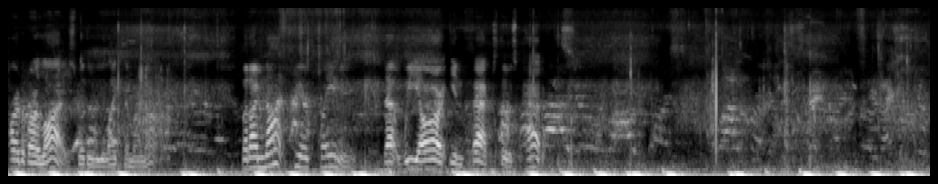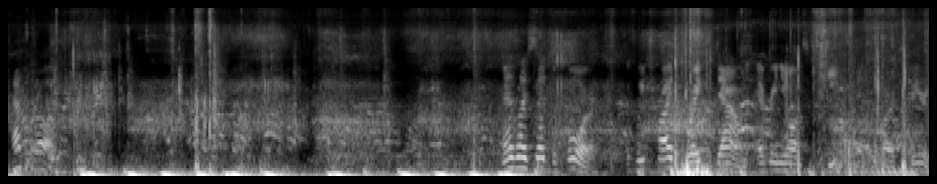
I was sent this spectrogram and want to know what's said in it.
part of our lives, whether we like them or not. But I'm not here claiming that we are, in fact, those patterns. As I said before, if we try to break down every nuanced detail of our experience,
